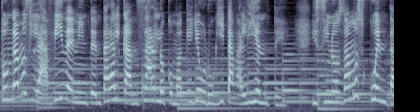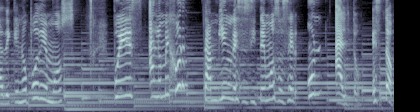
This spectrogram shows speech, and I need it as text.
Pongamos la vida en intentar alcanzarlo como aquella oruguita valiente. Y si nos damos cuenta de que no podemos, pues mejor también necesitemos hacer un alto, stop,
